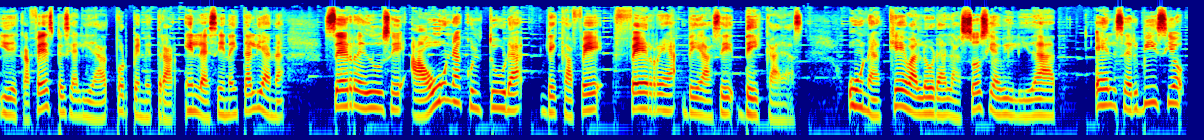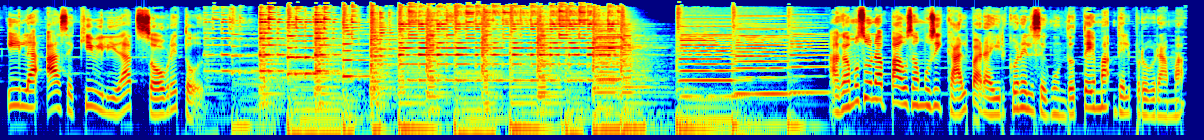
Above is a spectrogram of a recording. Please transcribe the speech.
y de café especialidad por penetrar en la escena italiana se reduce a una cultura de café férrea de hace décadas, una que valora la sociabilidad, el servicio y la asequibilidad sobre todo. Hagamos una pausa musical para ir con el segundo tema del programa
